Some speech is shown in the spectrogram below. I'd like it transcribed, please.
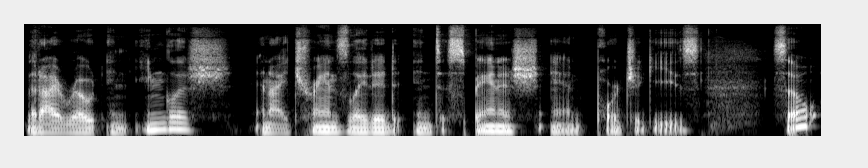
that I wrote in English and I translated into Spanish and Portuguese. So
